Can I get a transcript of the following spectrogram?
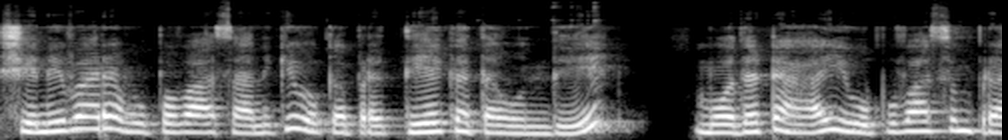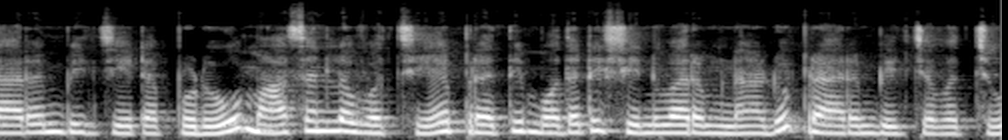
శనివారం ఉపవాసానికి ఒక ప్రత్యేకత ఉంది. మొదట ఈ ఉపవాసం ప్రారంభించేటప్పుడు మాసంలో వచ్చే ప్రతి మొదటి శనివారం నాడు ప్రారంభించవచ్చు.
